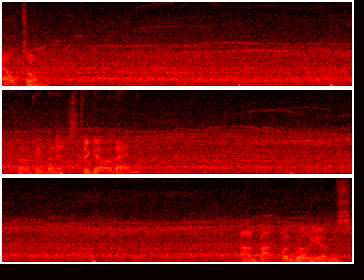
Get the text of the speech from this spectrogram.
Elton. 30 minutes to go then. And back with Williams.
